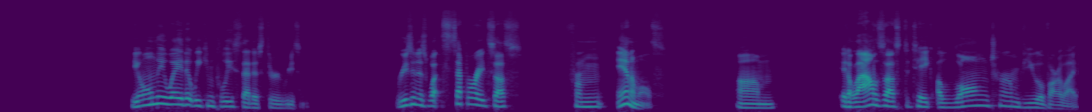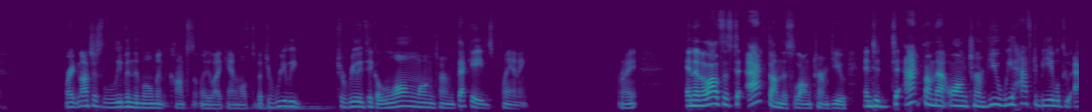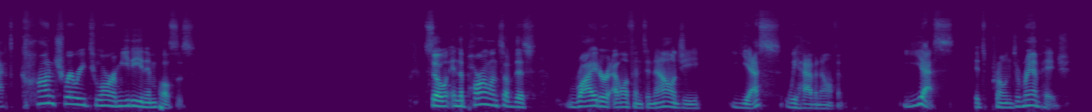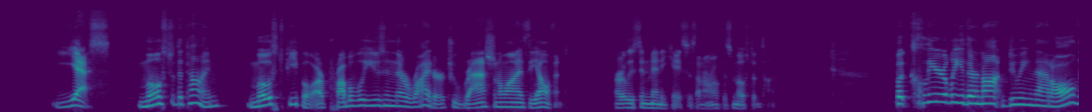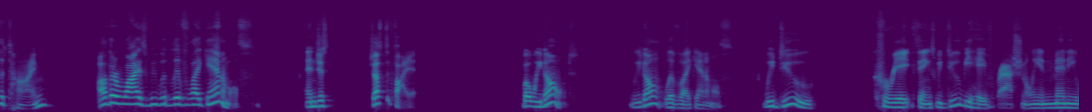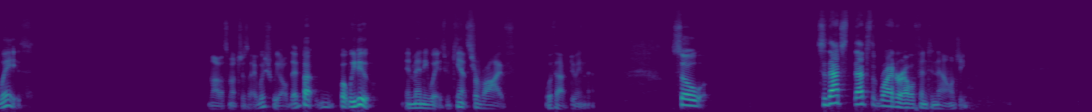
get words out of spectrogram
The only way that we can police that is through reason. Reason is what separates us from animals. Um, it allows us to take a long term view of our life right not just live in the moment constantly like animals but to really to really take a long long term decades planning right and it allows us to act on this long-term view and to, to act on that long-term view we have to be able to act contrary to our immediate impulses so in the parlance of this rider elephant analogy yes we have an elephant yes it's prone to rampage yes most of the time most people are probably using their rider to rationalize the elephant or at least in many cases i don't know if it's most of the time but clearly, they're not doing that all the time. Otherwise, we would live like animals and just justify it. But we don't. We don't live like animals. We do create things, we do behave rationally in many ways. Not as much as I wish we all did, but but we do in many ways. We can't survive without doing that. So so that's that's the rider elephant analogy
